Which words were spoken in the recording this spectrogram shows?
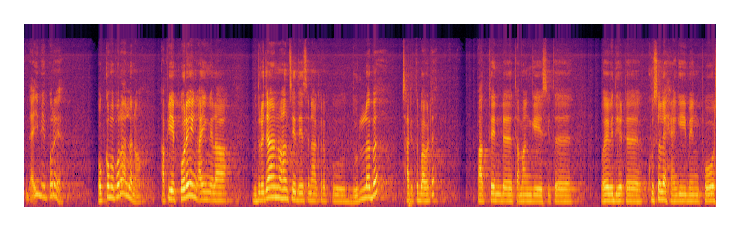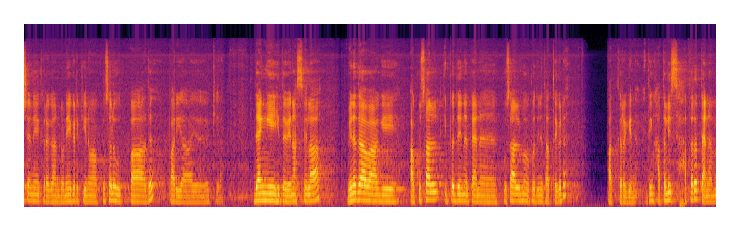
දැයි මේ පොරය. ඔක්කොම පොරල්ලනවා. අපි ඒ පොරයෙන් අයින් වෙලා බුදුරජාණන් වහන්සේ දේශනා කරපු දුර්ලභ චරිත බවට පත්වෙන්ඩ තමන්ගේ සිත ඔය විදිහට කුසල හැඟීමෙන් පෝෂණය කරගණ්ඩ නේකට කියනවා කුසල උත්පාද පරියාය කියලා. දැන්ගේ හිත වෙනස් වෙලා වෙනදාවාගේ අකුසල් ඉපදෙන තැන කුසල්ම උපදින තත්ත්වකට පත් කරගෙන. ඉතින් හතලිස් හතර තැනම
